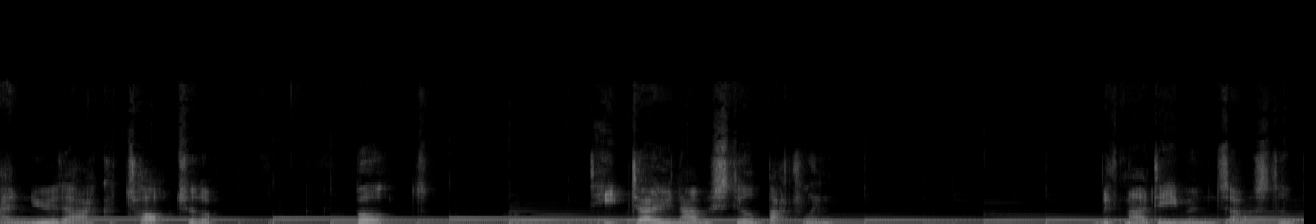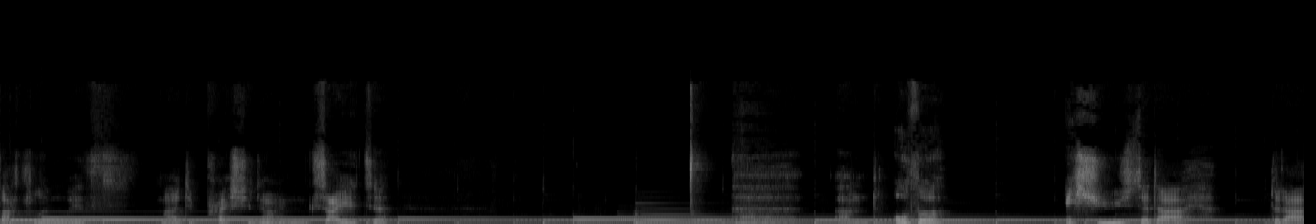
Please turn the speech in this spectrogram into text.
I knew that I could talk to them. But deep down, I was still battling with my demons. I was still battling with my depression and anxiety other issues that I that I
